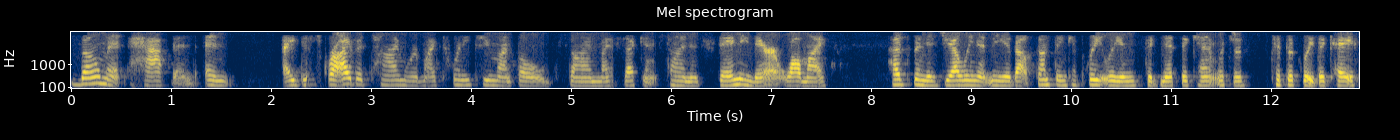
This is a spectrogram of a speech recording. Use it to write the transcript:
moment happened. And I describe a time where my 22-month-old son, my second son, is standing there while my husband is yelling at me about something completely insignificant, which is typically the case.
